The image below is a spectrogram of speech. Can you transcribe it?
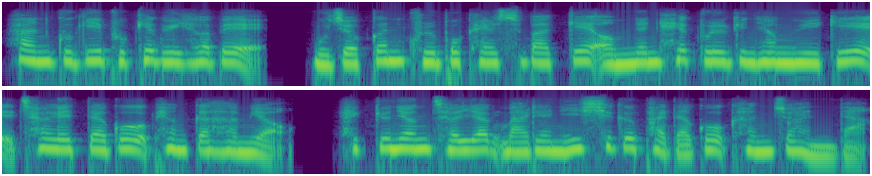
한국이 북핵 위협에 무조건 굴복할 수밖에 없는 핵불균형 위기에 처했다고 평가하며 핵균형 전략 마련이 시급하다고 강조한다.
